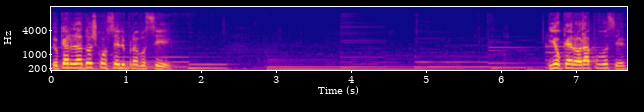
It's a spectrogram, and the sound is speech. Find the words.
Eu quero dar dois conselhos para você. E eu quero orar por você.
